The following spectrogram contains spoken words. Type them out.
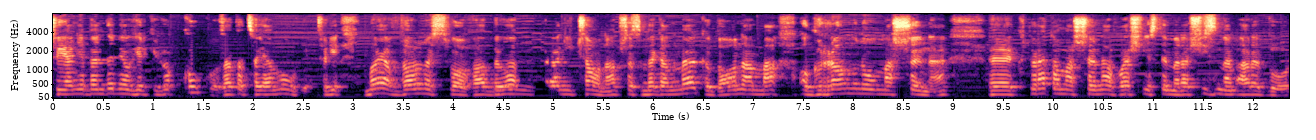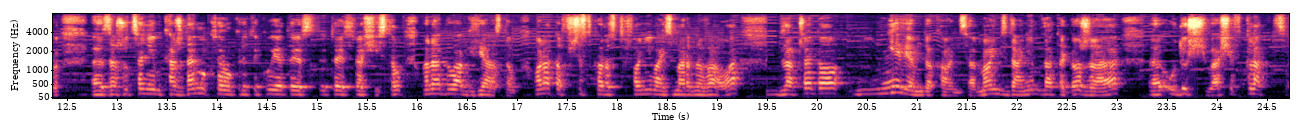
czy ja nie będę miał wielkiego kuku za to, co ja mówię. Czyli moja wolność słowa była mm. ograniczona przez Meghan Markle, bo ona ma ogromną maszynę, e, która to maszyna właśnie z tym rasizmem Arebur, e, zarzuceniem każdemu, kto ją krytykuje, to jest, to jest rasistą, ona była gwiazdą. Ona to wszystko roztrwoniła i zmarnowała. Dlaczego? Nie wiem do końca. Moim zdaniem dlatego, że e, udusiła się w klatce.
